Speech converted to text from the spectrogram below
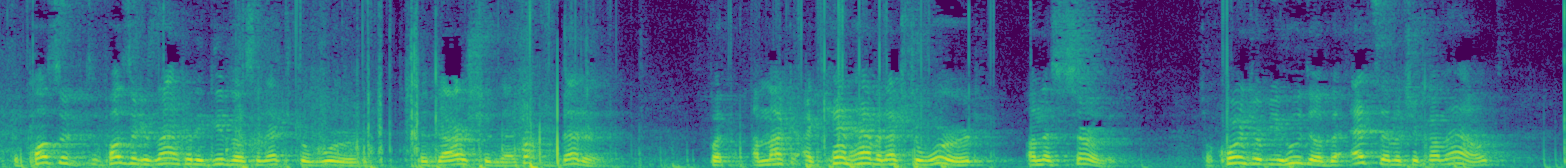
The pasuk, the pasuk is not going to give us an extra word to darshan. That's not better, but I'm not. I can't have an extra word unnecessarily. So, according to Rabbi Yehuda, the etzem it should come out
